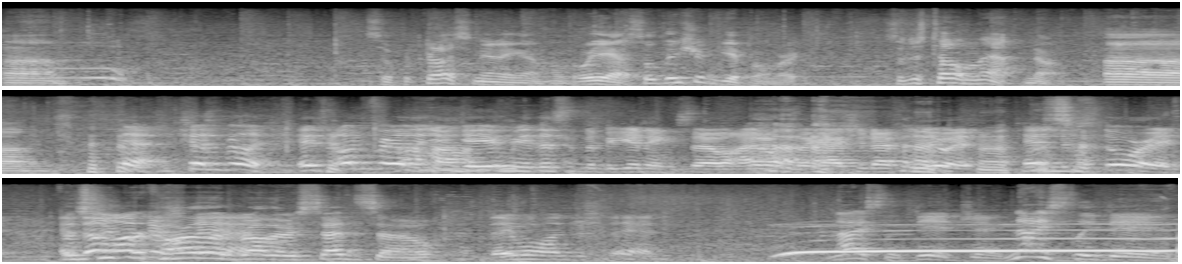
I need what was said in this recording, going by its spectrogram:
Um, so procrastinating on homework. Oh yeah, so they shouldn't give homework. So just tell them that. No. Um, Yeah, just really, it's unfair that you gave me this in the beginning, so I don't think I should have to do it. End of story. The And they'll Super Carlin understand. brothers said so. They will understand. Nicely did, Jay. Nicely did.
